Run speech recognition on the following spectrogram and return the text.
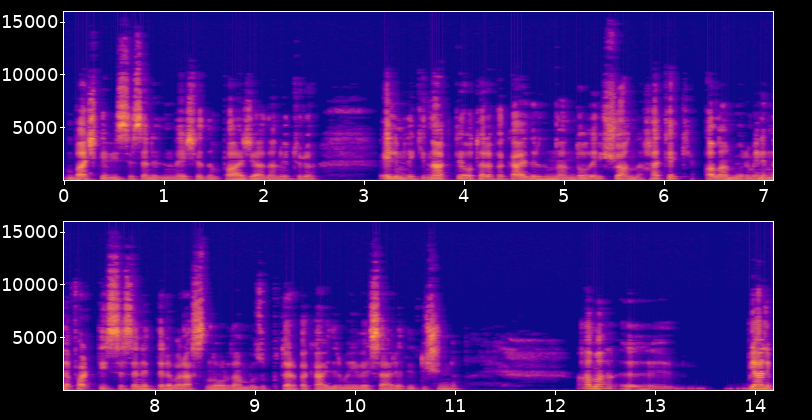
başka bir hisse senedinde yaşadığım faciadan ötürü elimdeki nakdi o tarafa kaydırdığımdan dolayı şu anda Hatek alamıyorum. Elimde farklı hisse senetleri var. Aslında oradan bozup bu tarafa kaydırmayı vesaire de düşündüm. Ama e, yani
